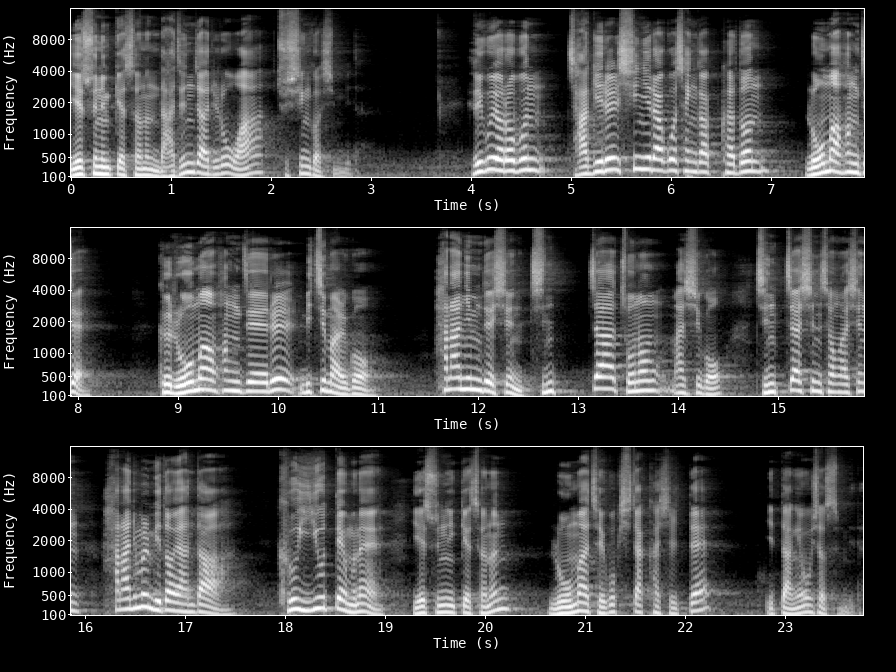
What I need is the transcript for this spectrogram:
예수님께서는 낮은 자리로 와 주신 것입니다. 그리고 여러분 자기를 신이라고 생각하던 로마 황제 그 로마 황제를 믿지 말고 하나님 대신 진짜 존엄하시고 진짜 신성하신 하나님을 믿어야 한다. 그 이유 때문에 예수님께서는 로마 제국 시작하실 때 이 땅에 오셨습니다.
